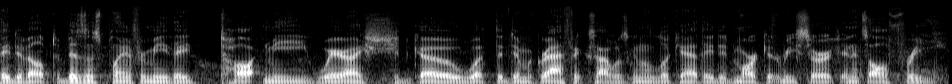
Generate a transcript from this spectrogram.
They developed a business plan for me. They taught me where I should go, what the demographics I was going to look at. They did market research, and it's all free.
